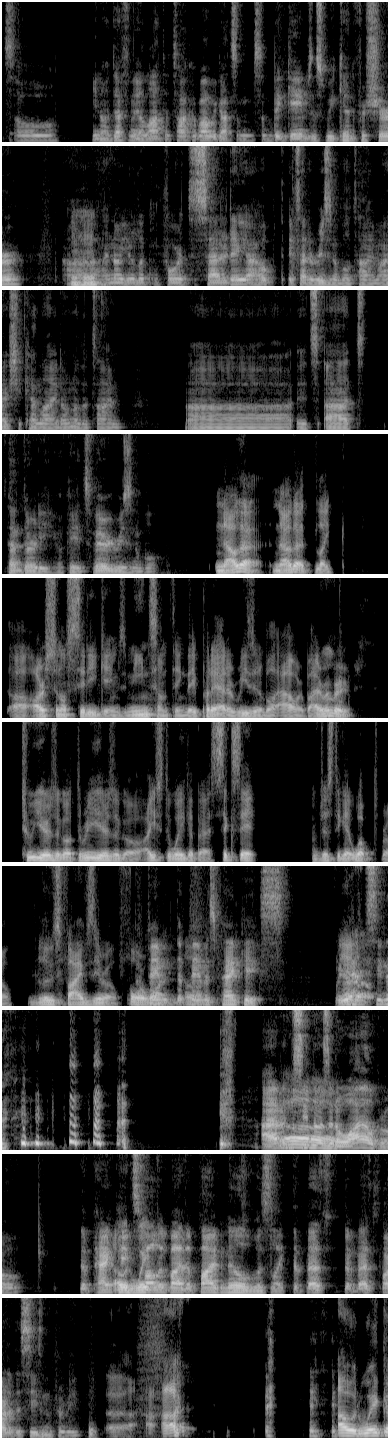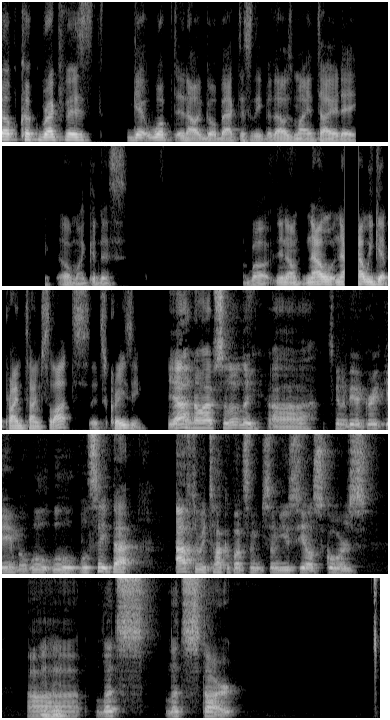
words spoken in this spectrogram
So, you know, definitely a lot to talk about. We got some some big games this weekend for sure. Uh, Mhm. I know you're looking forward to Saturday. I hope it's at a reasonable time. I actually can't lie, I don't know the time. Uh, it's at 10:30. Okay, it's very reasonable. Now that now that like uh, Arsenal City games mean something, they put it at a reasonable hour. But I remember two years ago, three years ago, I used to wake up at 6 a.m. just to get whooped, bro. Lose 5 0, 4 The, fam 1. the Oh. famous pancakes. We Yeah. haven't seen I haven't seen those in a Uh. while, bro. The pancakes followed by the 5 0 was like the best the best part of the season for me. Uh, I, I would wake up, cook breakfast, get whooped, and I would go back to sleep. And that was my entire day. Oh my goodness. But you know, now now we get primetime slots. It's crazy. Yeah, no, absolutely. Uh, it's gonna be a great game, but we'll we'll we'll save that after we talk about some some UCL scores. Uh, let's let's start.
